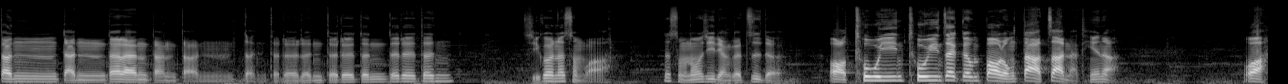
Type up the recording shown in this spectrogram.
噔噔噔噔噔噔噔噔噔噔噔噔噔噔，奇怪，那什么？那什么东西？两个字的哦，秃鹰，秃鹰在跟暴龙大战啊！天哪！哇，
